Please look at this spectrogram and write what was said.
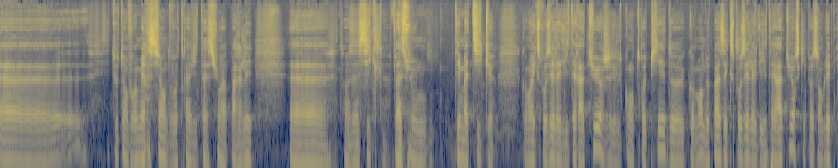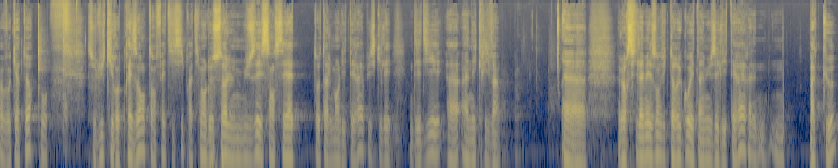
euh, tout en vous remerciant de votre invitation à parler dans un cycle, enfin sur une thématique, comment exposer la littérature, j'ai le contre-pied de comment ne pas exposer la littérature, ce qui peut sembler provocateur pour celui qui représente en fait ici pratiquement le seul musée censé être totalement littéraire puisqu'il est dédié à un écrivain. Euh, alors si la maison de Victor Hugo est un musée littéraire, pas que,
